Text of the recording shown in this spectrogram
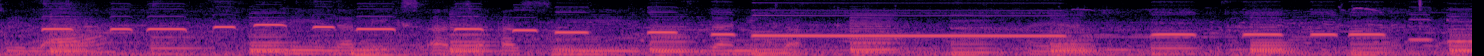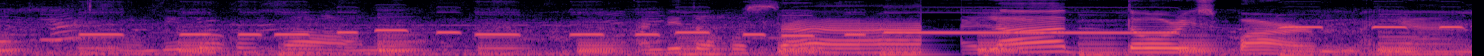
sila. Mila Mix at saka si Danica. Ayan. Andito ako sa ano, andito ako sa I Love Tourist Farm. Ayan,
